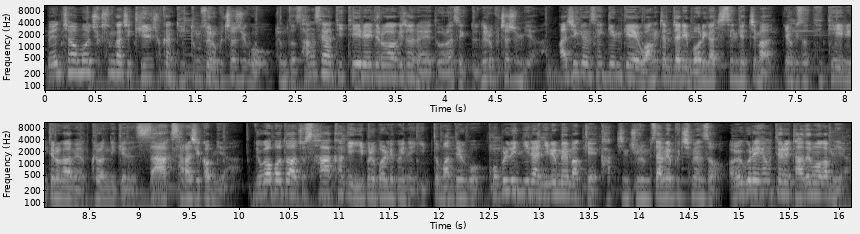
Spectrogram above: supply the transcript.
맨 처음은 축순같이 길쭉한 뒤통수를 붙여주고 좀 더 상세한 디테일에 들어가기 전에 노란색 눈을 붙여줍니다. 아직은 생김게 왕잠자리 머리같이 생겼지만 여기서 디테일이 들어가면 그런 느낌은 싹 사라질 겁니다. 누가 봐도 아주 사악하게 입을 벌리고 있는 입도 만들고 고블린이란 이름에 맞게 각진 주름살을 붙이면서 얼굴의 형태를 다듬어갑니다.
